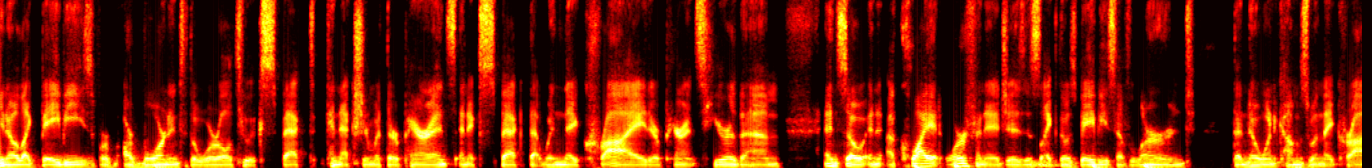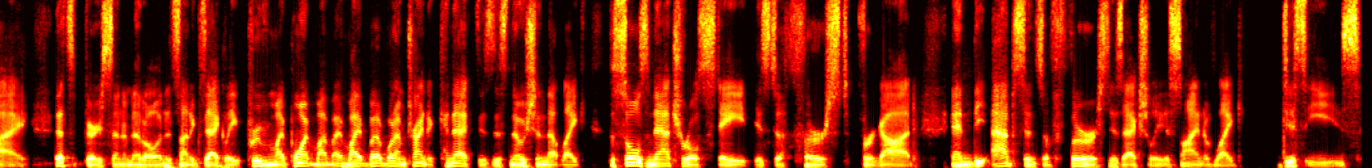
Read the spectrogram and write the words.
you know like babies were, are born into the world to expect connection with their parents and expect that when they cry their parents hear them and so in a quiet orphanage is, is like those babies have learned that no one comes when they cry. That's very sentimental and it's not exactly proving my point. My, my, my but what i'm trying to connect is this notion that like the soul's natural state is to thirst for god and the absence of thirst is actually a sign of like dis-ease.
